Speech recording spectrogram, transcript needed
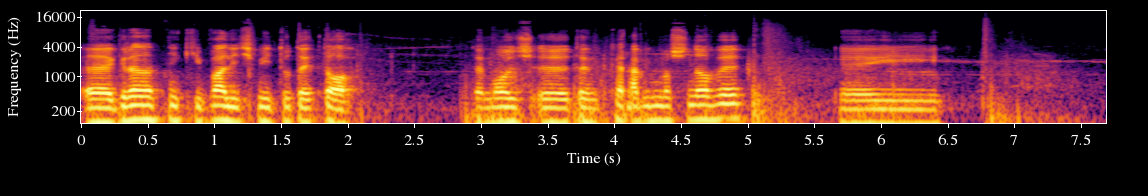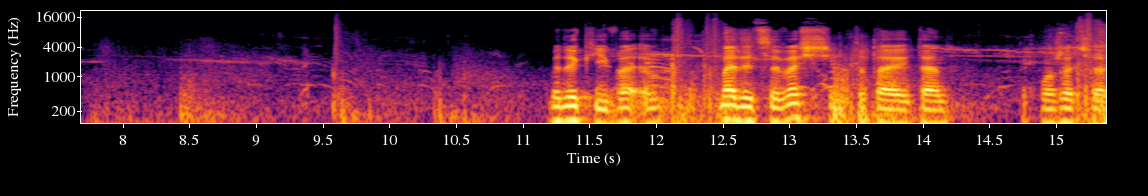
E, granatniki, walić mi tutaj to. Ten, moż, e, ten karabin maszynowy. E, I... Medyki, we, medycy, weźcie mi tutaj ten, jak możecie.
